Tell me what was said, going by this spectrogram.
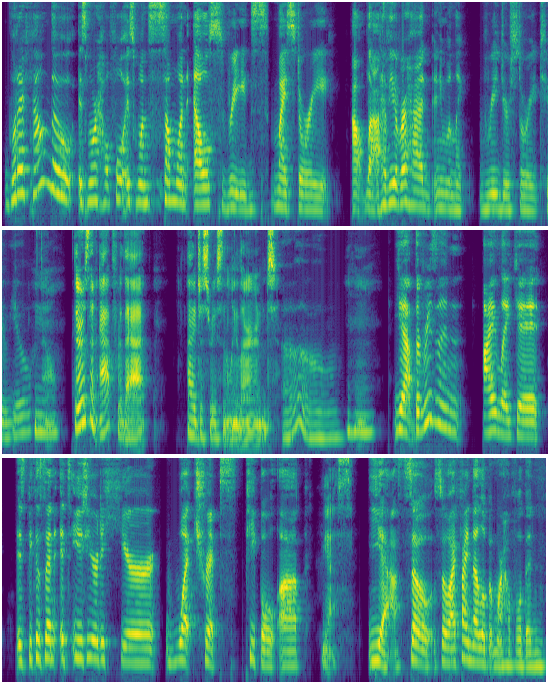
What I found though is more helpful is when someone else reads my story out loud. Have you ever had anyone like read your story to you? No. There's an app for that. I just recently learned. Oh. hmm Yeah, the reason I like it is because then it's easier to hear what trips people up. Yes. Yeah, so so I find that a little bit more helpful than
